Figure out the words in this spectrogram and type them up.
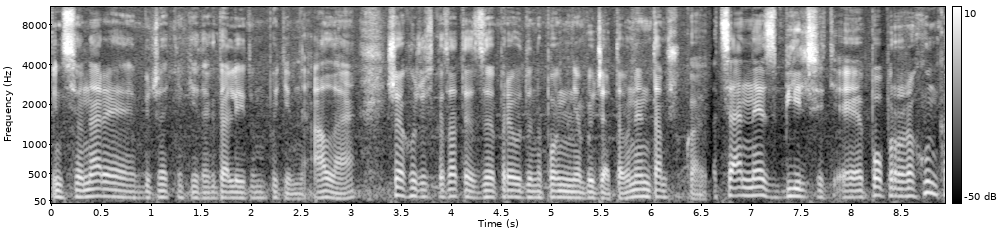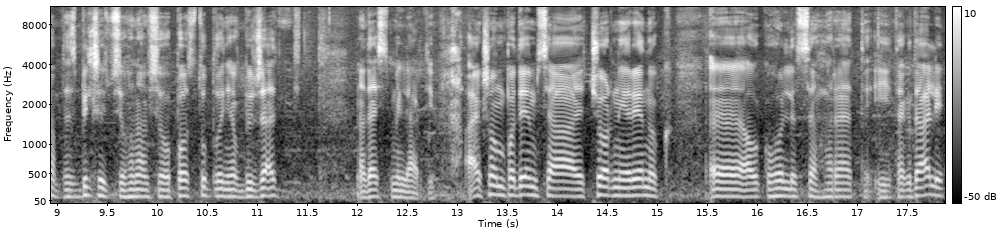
пенсіонери, бюджетники і так далі і тому подібне. Але що я хочу сказати з приводу наповнення бюджету, вони не там шукають. Це не збільшить е, по прорахункам, це збільшить всього навсього поступлення в бюджет. На 10 мільярдів. А якщо ми подивимося чорний ринок е, алкоголю, сигарет і так далі,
